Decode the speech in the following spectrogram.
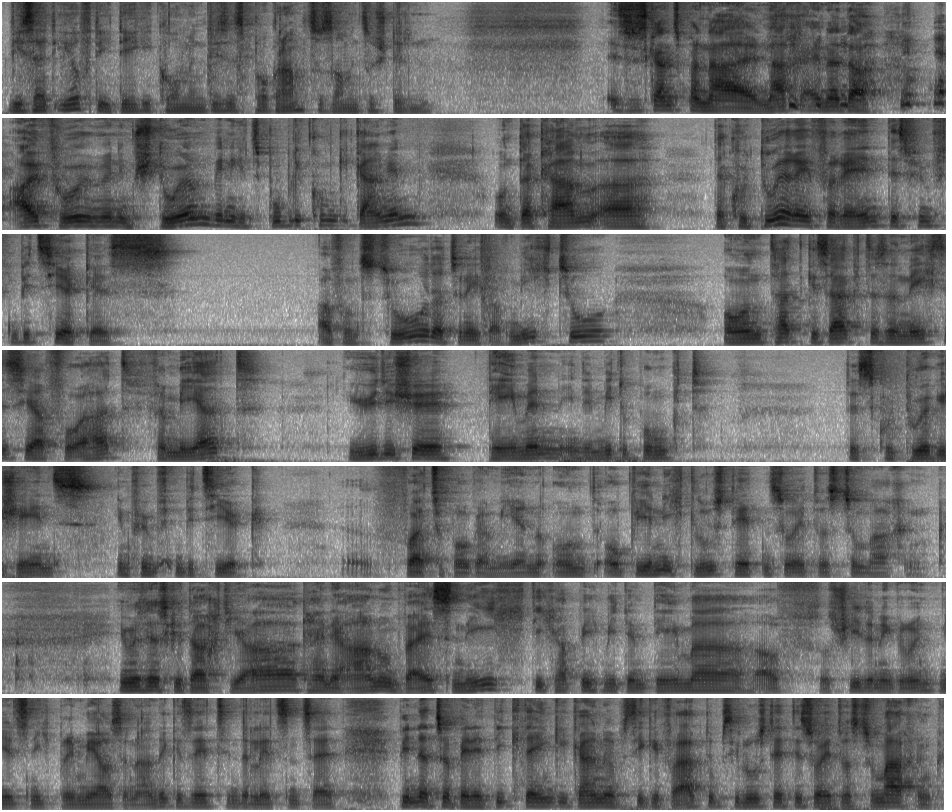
Wie seid ihr auf die Idee gekommen, dieses Programm zusammenzustellen? Es ist ganz banal. Nach einer der Aufführungen im Sturm bin ich ins Publikum gegangen und da kam äh, der Kulturreferent des fünften Bezirkes auf uns zu, oder zunächst auf mich zu und hat gesagt, dass er nächstes Jahr vorhat, vermehrt jüdische Themen in den Mittelpunkt des Kulturgeschehens im fünften Bezirk äh, vorzuprogrammieren und ob wir nicht Lust hätten, so etwas zu machen. Ich habe mir erst gedacht, ja, keine Ahnung, weiß nicht. Ich habe mich mit dem Thema aus verschiedenen Gründen jetzt nicht primär auseinandergesetzt in der letzten Zeit. Bin dann zur Benedikta hingegangen und habe sie gefragt, ob sie Lust hätte, so etwas zu machen.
